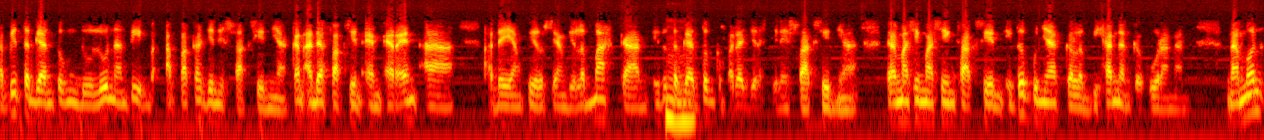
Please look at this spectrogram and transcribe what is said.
tapi tergantung dulu nanti apakah jenis vaksinnya. Kan ada vaksin mRNA, ada yang virus yang dilemahkan, itu hmm. tergantung kepada jenis-jenis vaksinnya. Dan masing-masing vaksin itu punya kelebihan dan kekurangan. Namun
